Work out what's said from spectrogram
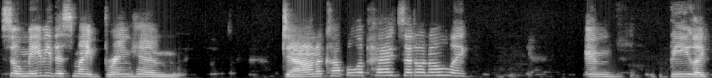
so maybe this might bring him down a couple of pegs. I don't know, like, and be like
